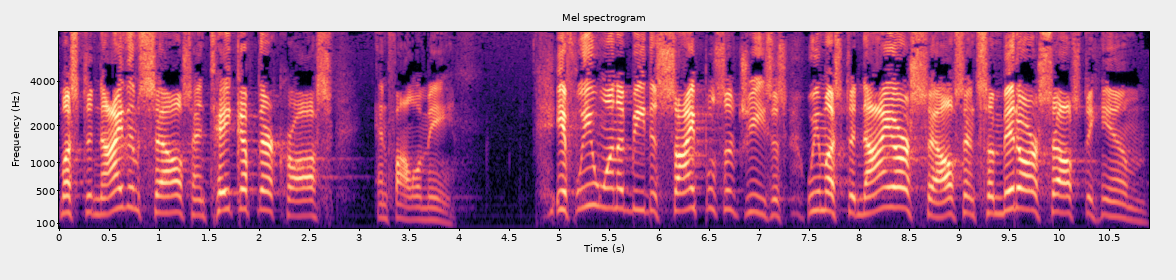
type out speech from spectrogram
must deny themselves and take up their cross and follow me. If we want to be disciples of Jesus, we must deny ourselves and submit ourselves to Him.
